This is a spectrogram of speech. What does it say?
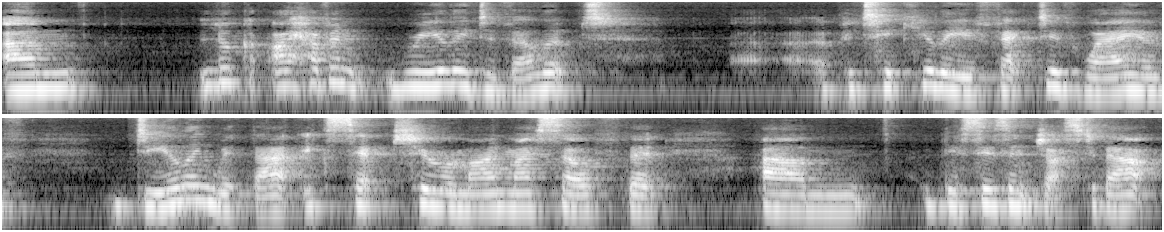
um, look, I haven't really developed a particularly effective way of dealing with that, except to remind myself that um, this isn't just about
